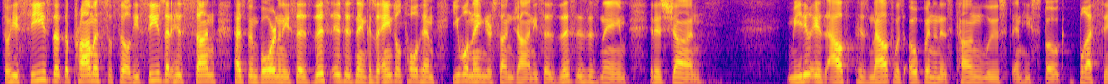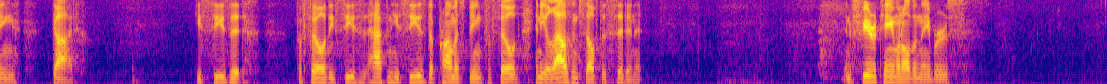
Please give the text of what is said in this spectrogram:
so he sees that the promise fulfilled. He sees that his son has been born, and he says, This is his name, because the angel told him, You will name your son John. He says, This is his name. It is John. Immediately his mouth, his mouth was open and his tongue loosed, and he spoke, blessing God. He sees it fulfilled. He sees it happen. He sees the promise being fulfilled, and he allows himself to sit in it. And fear came on all the neighbors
